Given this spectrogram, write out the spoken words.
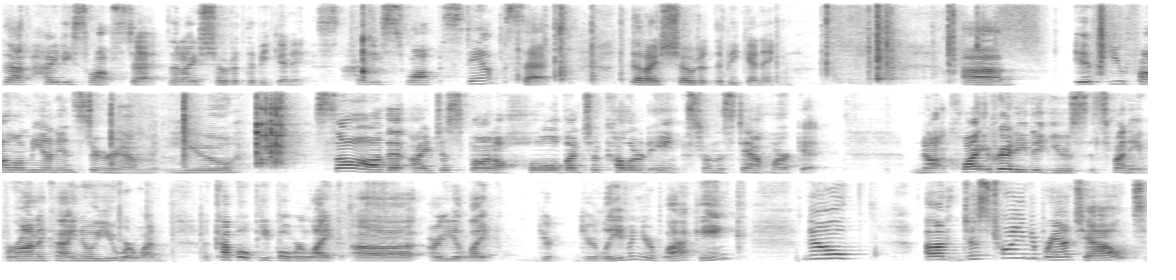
that Heidi Swapp set that I showed at the beginning. Heidi Swapp stamp set that I showed at the beginning. Um, if you follow me on Instagram, you saw that I just bought a whole bunch of colored inks from the stamp market. Not quite ready to use. It's funny, Veronica, I know you were one. A couple people were like, uh, are you like, you're, you're leaving your black ink? No, um, just trying to branch out,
